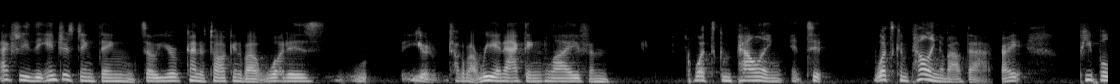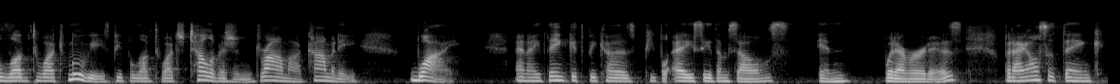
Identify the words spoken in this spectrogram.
actually, the interesting thing. So you're kind of talking about what is you're talking about reenacting life and what's compelling to what's compelling about that, right? people love to watch movies, people love to watch television, drama, comedy. Why? And I think it's because people a see themselves in whatever it is, but I also think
